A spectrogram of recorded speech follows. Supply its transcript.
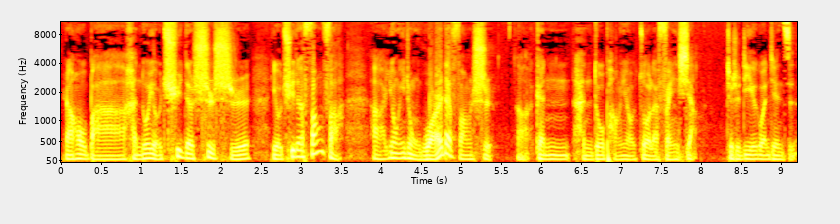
然后把很多有趣的事实、有趣的方法啊，用一种玩的方式啊，跟很多朋友做了分享，这是第一个关键字。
